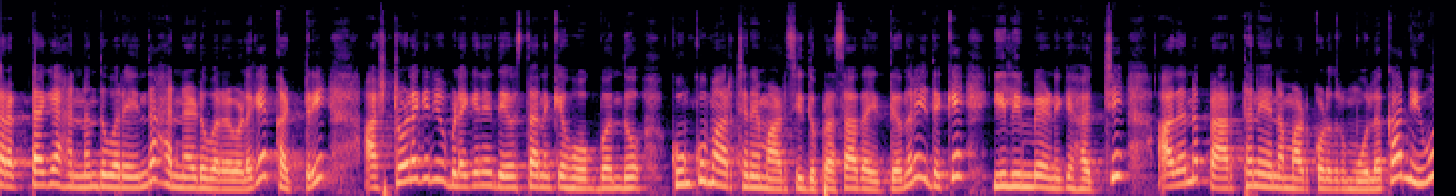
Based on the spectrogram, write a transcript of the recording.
ಕರೆಕ್ಟಾಗಿ ಹನ್ನೊಂದುವರೆಯಿಂದ ಹನ್ನೆರಡುವರೆ ಒಳಗೆ ಕಟ್ರಿ. ಅಷ್ಟರೊಳಗೆ ನೀವು ಬೆಳಗ್ಗೆ ದೇವಸ್ಥಾನಕ್ಕೆ ಹೋಗಿ ಬಂದು ಕುಂಕುಮಾರ್ಚನೆ ಮಾಡಿಸಿದ್ದು ಪ್ರಸಾದ ಇತ್ತು ಅಂದರೆ ಇದಕ್ಕೆ ಈ ಲಿಂಬೆಹಣ್ಣಿಗೆ ಹಚ್ಚಿ ಅದನ್ನು ಪ್ರಾರ್ಥನೆಯನ್ನು ಮಾಡ್ಕೊಳ್ಳೋದ್ರ ಮೂಲಕ ನೀವು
